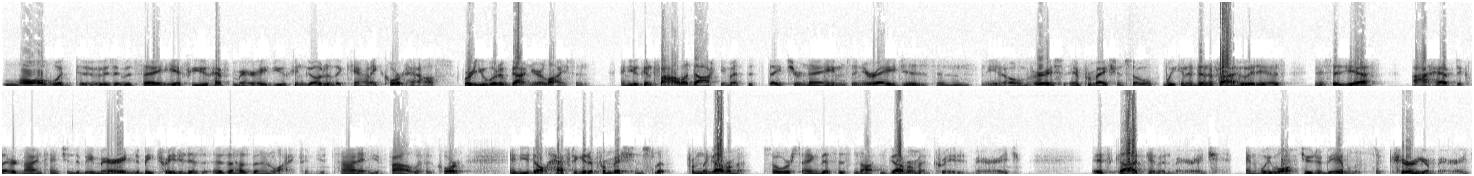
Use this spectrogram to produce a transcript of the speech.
law would do is it would say if you have married, you can go to the county courthouse where you would have gotten your license, and you can file a document that states your names and your ages and you know various information so we can identify who it is. And it says yes, I have declared my intention to be married and to be treated as, as a husband and wife. And you'd sign it and you'd file it with the court, and you don't have to get a permission slip from the government. So we're saying this is not government created marriage, it's God given marriage, and we want you to be able to secure your marriage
